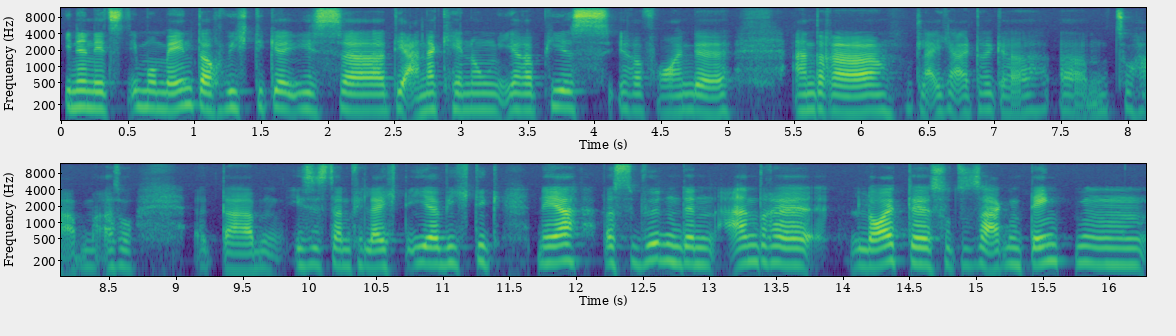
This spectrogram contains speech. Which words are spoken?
ihnen jetzt im Moment auch wichtiger ist äh, die Anerkennung ihrer Peers, ihrer Freunde, anderer Gleichaltriger ähm, zu haben. Also äh, da ist es dann vielleicht eher wichtig, naja, was würden denn andere Leute sozusagen denken,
